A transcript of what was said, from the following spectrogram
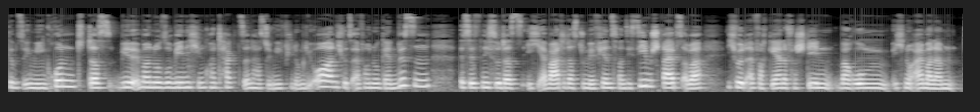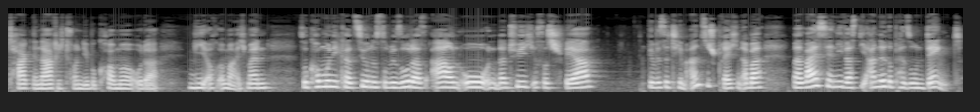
Gibt es irgendwie einen Grund, dass wir immer nur so wenig in Kontakt sind? Hast du irgendwie viel um die Ohren? Ich würde es einfach nur gern wissen. Ist jetzt nicht so, dass ich erwarte, dass du mir 24-7 schreibst, aber ich würde einfach gerne verstehen, warum ich nur einmal am Tag eine Nachricht von dir bekomme oder wie auch immer. Ich meine, so Kommunikation ist sowieso das A und O und natürlich ist es schwer, gewisse Themen anzusprechen, aber man weiß ja nie, was die andere Person denkt.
